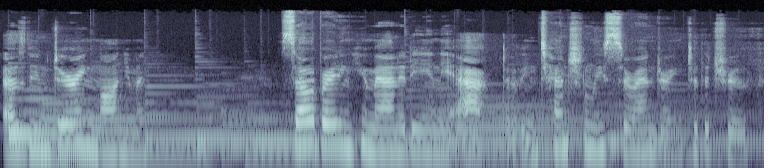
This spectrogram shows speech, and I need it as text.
as an enduring monument, celebrating humanity in the act of intentionally surrendering to the truth.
